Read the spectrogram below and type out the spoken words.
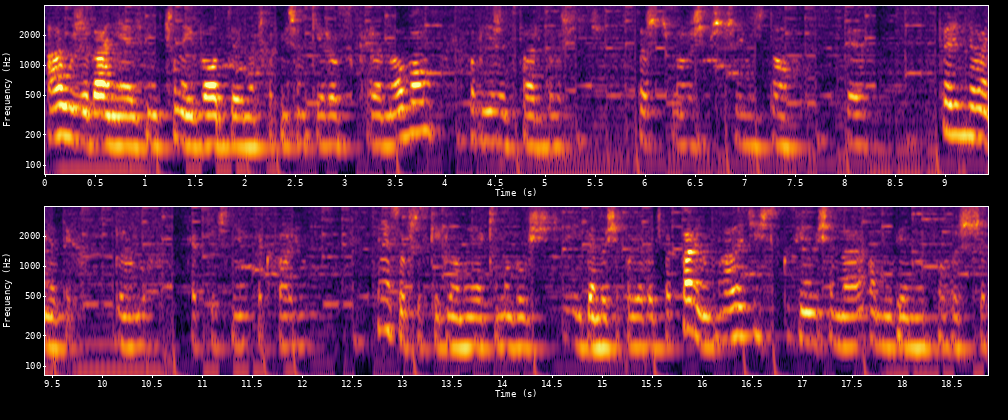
a używanie zmiękczonej wody, np. mieszanki rozkranową, obniży twardość. Też może się przyczynić do wyeliminowania tych glonów praktycznie z akwarium. To nie są wszystkie glony, jakie mogą i będą się pojawiać w akwarium, ale dziś skupiłem się na omówieniu powyższych.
